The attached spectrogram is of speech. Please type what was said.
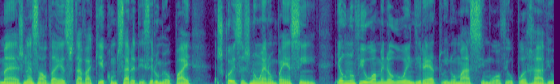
Mas nas aldeias estava aqui a começar a dizer o meu pai as coisas não eram bem assim. Ele não viu o Homem na Lua em direto e, no máximo, ouviu pela rádio,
